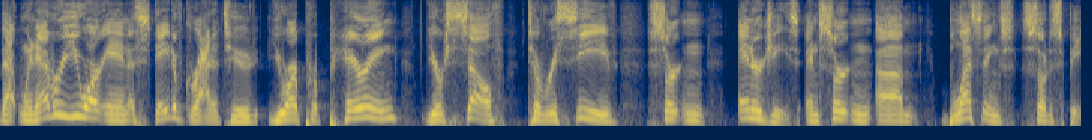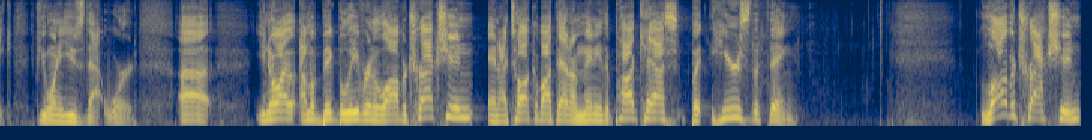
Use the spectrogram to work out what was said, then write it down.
that whenever you are in a state of gratitude, you are preparing yourself to receive certain energies and certain um, blessings, so to speak, if you want to use that word. Uh, you know, I, am a big believer in the law of attraction, and I talk about that on many of the podcasts. But here's the thing law of attraction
